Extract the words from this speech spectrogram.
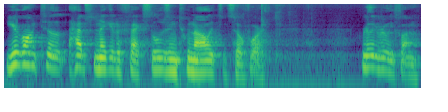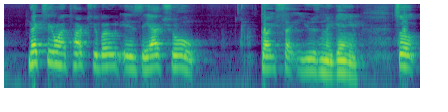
you're going to have some negative effects, losing two knowledge and so forth. Really, really fun. Next thing I want to talk to you about is the actual dice that you use in the game. So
